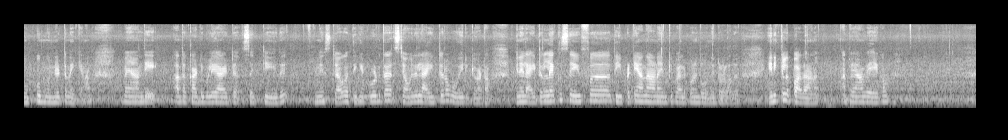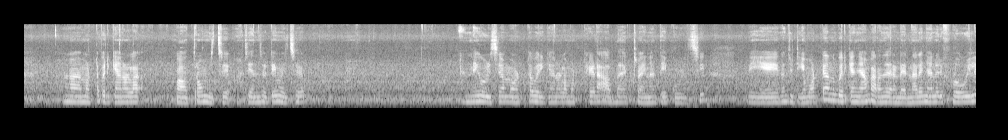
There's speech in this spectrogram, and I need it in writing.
ഉപ്പ് മുന്നിട്ട് നിൽക്കണം അപ്പം ഞാൻ ദേ അതൊക്കെ അടിപൊളിയായിട്ട് സെറ്റ് ചെയ്ത് പിന്നെ സ്റ്റൗ കത്തിക്കും. ഇവിടുത്തെ സ്റ്റൗവിന്റെ ലൈറ്റർ പോയിരിക്കും കേട്ടോ. പിന്നെ ലൈറ്ററിലേക്ക് സേഫ് തീപ്പെട്ടിയാണെന്നാണ് എനിക്ക് പലപ്പോഴും തോന്നിയിട്ടുള്ളത്. എനിക്കെളുപ്പം അതാണ്. അപ്പോൾ ഞാൻ വേഗം മുട്ട പൊരിക്കാനുള്ള പാത്രവും വെച്ച് ചെൻചട്ടിയും വെച്ച് എണ്ണ ഒഴിച്ച് മുട്ട പൊരിക്കാനുള്ള മുട്ടയുടെ ആ ബാറ്റർ അതിനകത്തേക്ക് ഒഴിച്ച് വേഗം ചുറ്റിക്കുക മുട്ടയൊന്നും പൊരിക്കാൻ ഞാൻ പറഞ്ഞു തരണ്ട. എന്നാലും ഞാനൊരു ഫ്ലോയിൽ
